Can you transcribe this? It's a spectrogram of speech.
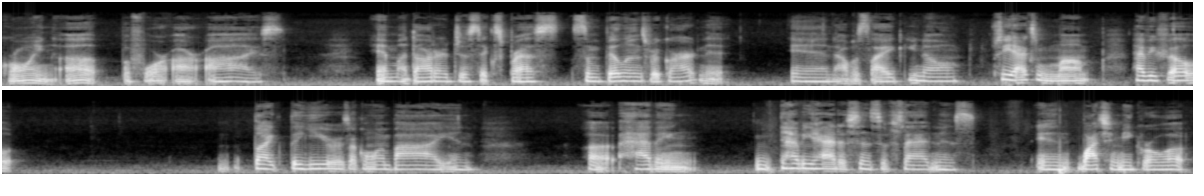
growing up before our eyes. And my daughter just expressed some feelings regarding it. And I was like, you know, she asked me, Mom, have you felt like the years are going by and uh, having, have you had a sense of sadness in watching me grow up?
